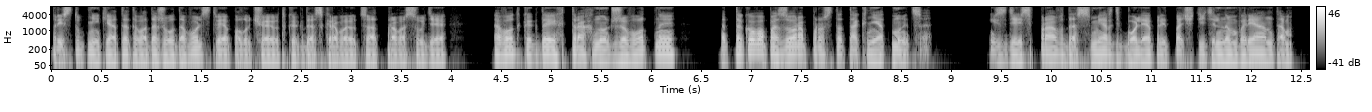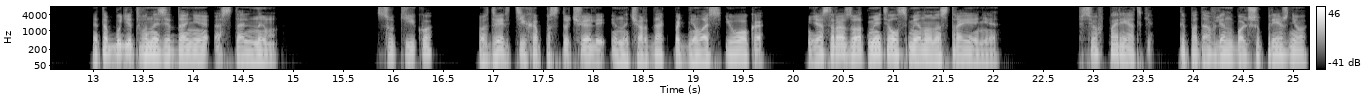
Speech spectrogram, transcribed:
Преступники от этого даже удовольствие получают, когда скрываются от правосудия. А вот когда их трахнут животные, от такого позора просто так не отмыться. И здесь, правда, смерть более предпочтительным вариантом. Это будет в назидание остальным. «Цукико?» В дверь тихо постучали, и на чердак поднялась Иока. Я сразу отметил смену настроения. Все в порядке. Ты подавлен больше прежнего?»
